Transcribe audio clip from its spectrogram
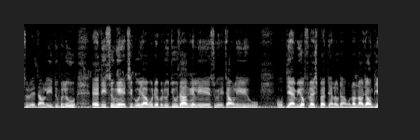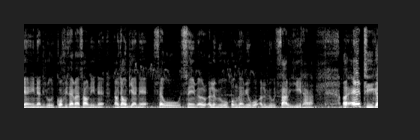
ဆိုတဲ့အကြောင်းလေးသူဘယ်လိုအဲဒီစူးငယ်အချစ်ကိုရဖို့အတွက်ဘယ်လိုကြိုးစားခဲ့လဲဆိုတဲ့အကြောင်းလေးတွေကိုဟိုပြန်ပြီးတော့ flashback ပြန်လုပ်တာပေါ့နော်နောက်ကြောင်းပြန်ရင်းနဲ့ဒီလို coffee ဆိုင်မှာစောင့်နေနဲ့နောက်ကြောင်းပြန်တဲ့ဆက်ဟိုစင်အဲ့လိုမျိုးပုံစံမျိုးပေါ့အဲ့လိုမျိုးစပြီးရေးထားတာအဲအဲ့ထီက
